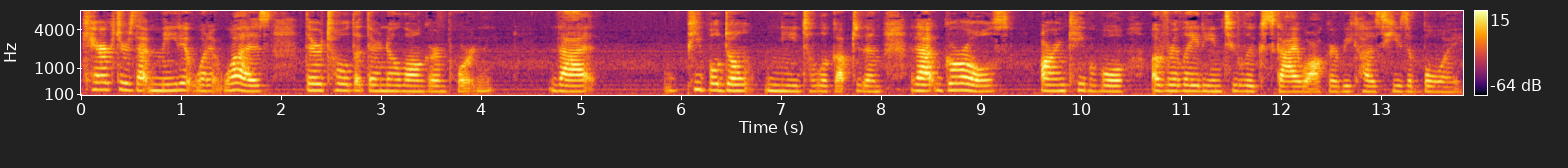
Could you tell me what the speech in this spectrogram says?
characters that made it what it was they're told that they're no longer important that people don't need to look up to them, that girls are incapable of relating to Luke Skywalker because he's a boy.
